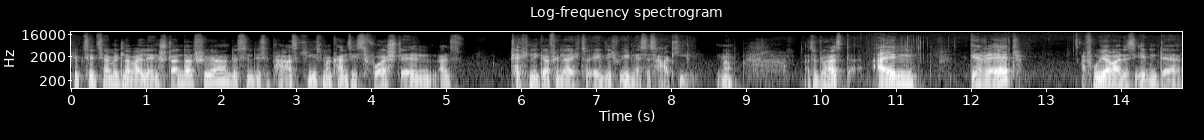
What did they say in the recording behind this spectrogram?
Gibt es jetzt ja mittlerweile einen Standard für. Das sind diese Passkeys. Man kann sich vorstellen als Techniker vielleicht so ähnlich wie ein SSH-Key. Ne? Also du hast ein Gerät, früher war das eben der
